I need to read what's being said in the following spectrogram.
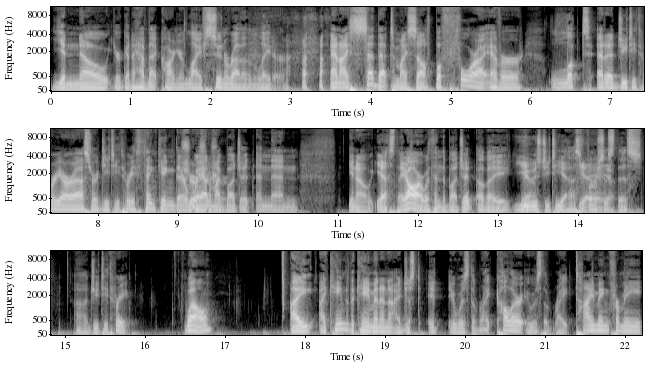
you know you're going to have that car in your life sooner rather than later. and I said that to myself before I ever looked at a GT3 RS or a GT3 thinking they're Sure, way sure, out of my budget and then you know, yes, they are within the budget of a used GTS Yeah, yeah, versus yeah. this uh, GT3. Well, I I came to the Cayman and I just it it was the right color, it was the right timing for me,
